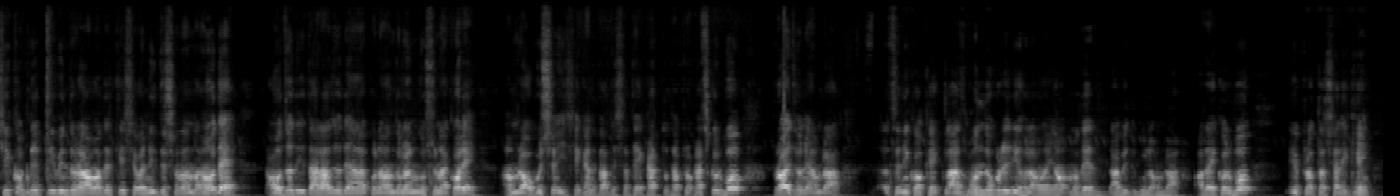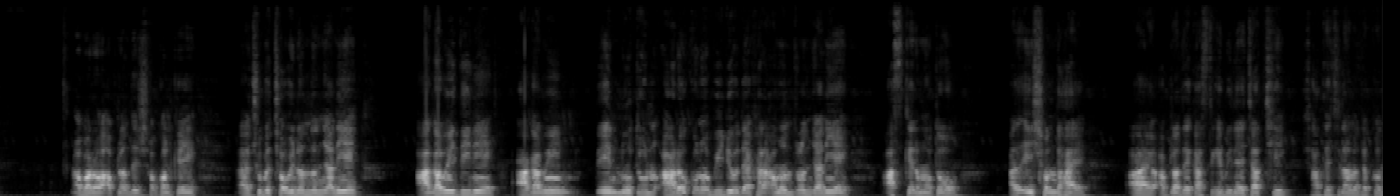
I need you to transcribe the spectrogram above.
শিক্ষক নেতৃবৃন্দরা আমাদেরকে সেবা নির্দেশনা নাও দেয়, তাও যদি তারা যদি কোনো আন্দোলন ঘোষণা করে আমরা অবশ্যই সেখানে তাদের সাথে একাত্মতা প্রকাশ করব। প্রয়োজনে আমরা শ্রেণীকক্ষে ক্লাস বন্ধ করে দিয়ে হলে আমাদের দাবিগুলো আমরা আদায় করব। এই প্রত্যাশা রেখে আবারও আপনাদের সকলকে শুভেচ্ছা, অভিনন্দন জানিয়ে আগামী দিনে, আগামীতে নতুন আরও কোনো ভিডিও দেখার আমন্ত্রণ জানিয়ে আজকের মতো এই সন্ধ্যায় আপনাদের কাছ থেকে বিদায় চাচ্ছি। সাথে ছিলাম এতক্ষণ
